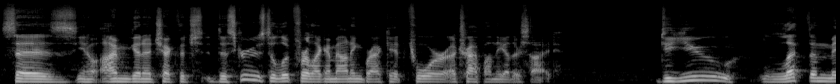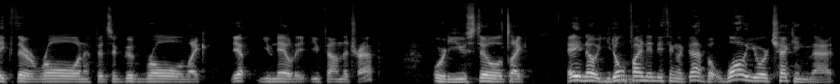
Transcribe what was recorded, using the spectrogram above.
says, you know, I'm going to check the, the screws to look for like a mounting bracket for a trap on the other side. Do you let them make their roll? And if it's a good roll, like, yep, you nailed it, you found the trap? Or do you still, like, hey, no, you don't find anything like that. But while you're checking that,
